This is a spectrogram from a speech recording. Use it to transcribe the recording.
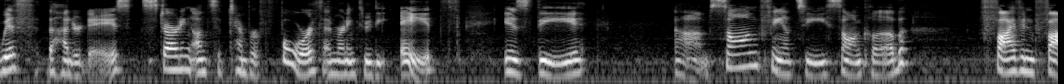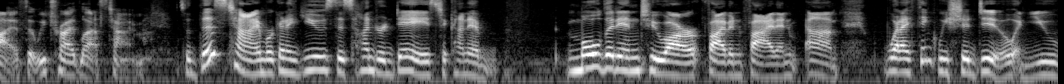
with the 100 days starting on september 4th and running through the 8th is the um, song fancy song club five and five that we tried last time So this time we're going to use this 100 days to kind of mold it into our five and five. And um, what I think we should do, and you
